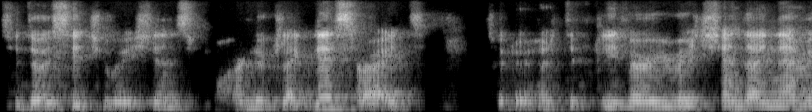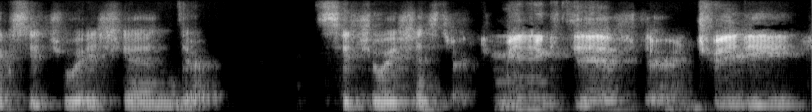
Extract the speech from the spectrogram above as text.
So those situations more look like this, right? So they're typically very rich and dynamic situation. They're situations, they're communicative, they're in treaty,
